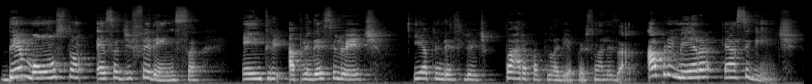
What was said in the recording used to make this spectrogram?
demonstram essa diferença entre aprender silhuete e aprender silhuete para papelaria personalizada. A primeira é a seguinte:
